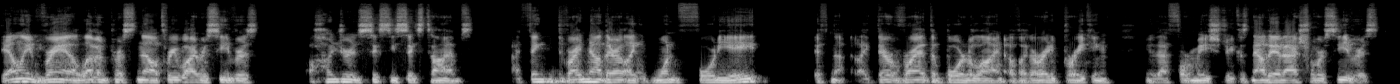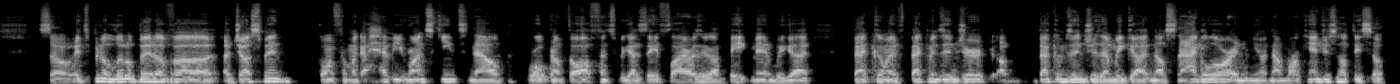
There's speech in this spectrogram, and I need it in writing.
they only ran 11 personnel, three wide receivers, 166 times. I think right now they're at like 148, if not like they're right at the borderline of like already breaking know that formation because now they have actual receivers. So it's been a little bit of a adjustment going from like a heavy run scheme to now we're opening up the offense. We got Zay Flowers, we got Bateman, we got Beckham. If Beckman's injured, uh, Beckham's injured, then we got Nelson Agholor, and you know now Mark Andrews healthy. So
